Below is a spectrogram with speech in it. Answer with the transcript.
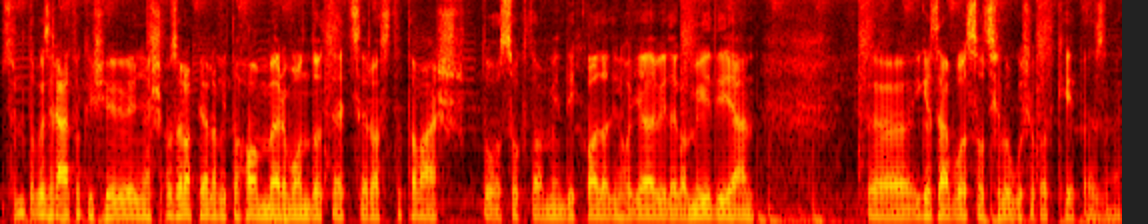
Szerintem ez rátok is érvényes. Az alapján, amit a Hammer mondott egyszer, azt a Tamástól szoktam mindig hallani, hogy elvileg a médián uh, igazából szociológusokat képeznek.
